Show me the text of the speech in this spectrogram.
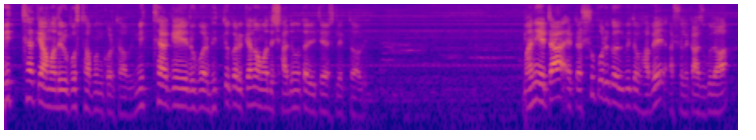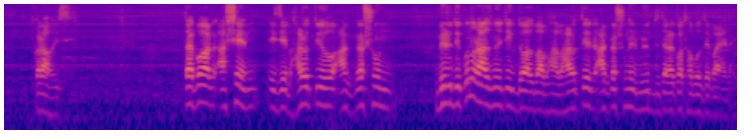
মিথ্যাকে আমাদের উপস্থাপন করতে হবে। মিথ্যাকে এর উপর ভিত্তি করে কেন আমাদের স্বাধীনতার ইতিহাস লিখতে হবে? মানে এটা একটা সুপরিকল্পিতভাবে আসলে কাজগুলো করা হয়েছে। তারপর আসেন এই যে ভারতীয় আগ্রাসন বিরোধী কোনো রাজনৈতিক দল বা ভারতের আগ্রাসনের বিরুদ্ধে তারা কথা বলতে পারে নাই।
